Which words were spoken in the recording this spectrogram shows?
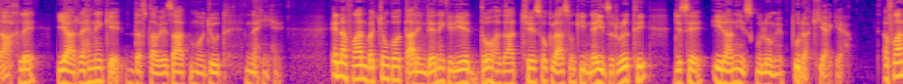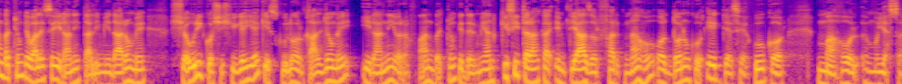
داخلے یا رہنے کے دستاویزات موجود نہیں ہیں۔ ان افغان بچوں کو تعلیم دینے کے لیے دو ہزار چھ سو کلاسوں کی نئی ضرورت تھی، جسے ایرانی اسکولوں میں پورا کیا گیا۔ افغان بچوں کے والے سے ایرانی تعلیمی اداروں میں شعوری کوشش کی گئی ہے کہ اسکولوں اور کالجوں میں ایرانی اور افغان بچوں کے درمیان کسی طرح کا امتیاز اور فرق نہ ہو اور دونوں کو ایک جیسے حقوق اور ماحول میسر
